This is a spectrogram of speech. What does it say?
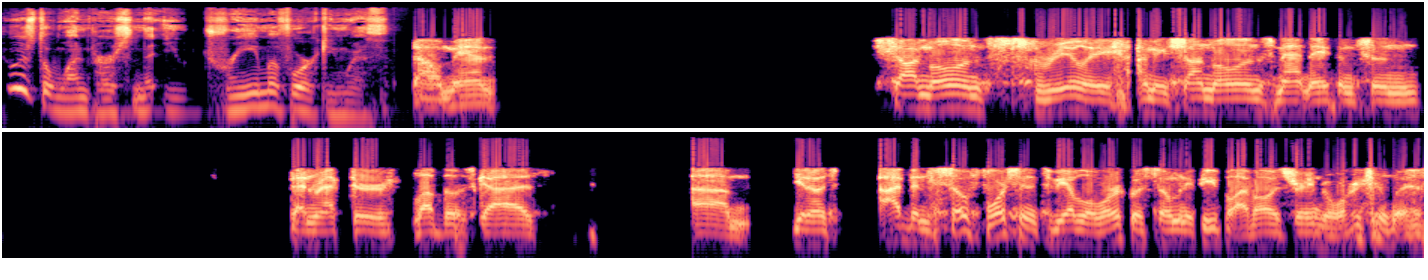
Who is the one person that you dream of working with? Oh man, Shawn Mullins. Really, I mean Shawn Mullins, Matt Nathanson, Ben Rector. Love those guys. Um, you know, I've been so fortunate to be able to work with so many people I've always dreamed of working with.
